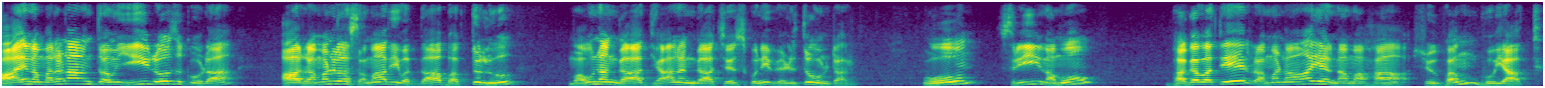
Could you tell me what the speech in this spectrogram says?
ఆయన మరణానంతరం ఈరోజు కూడా ఆ రమణుల సమాధి వద్ద భక్తులు మౌనంగా ధ్యానంగా చేసుకొని వెళుతూ ఉంటారు. ఓం శ్రీ నమో భగవతే రమణాయ నమ. శుభం భూయాత్.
